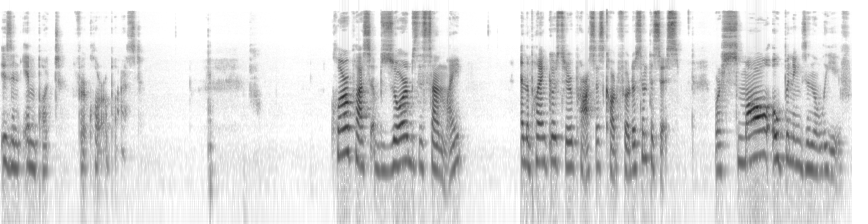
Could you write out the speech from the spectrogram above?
is an input for chloroplast. Chloroplast absorbs the sunlight, and the plant goes through a process called photosynthesis, where small openings in the leaf,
